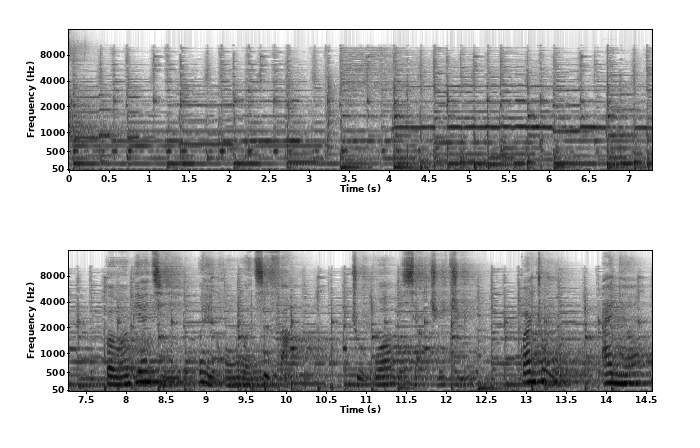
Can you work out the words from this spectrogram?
本文编辑：魏红文字坊，主播：小菊菊。关注我，爱你哦。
